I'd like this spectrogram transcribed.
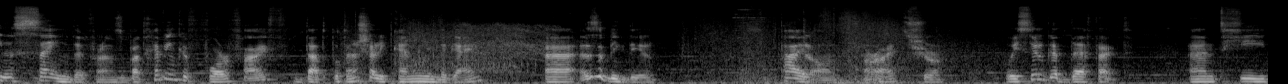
insane difference, but having a 4-5 that potentially can win the game uh, is a big deal. Pile on. Alright, sure. We still get the effect, and he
